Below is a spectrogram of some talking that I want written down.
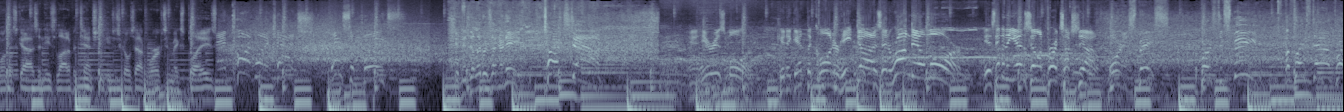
one of those guys that needs a lot of attention. He just goes out and works and makes plays. And caught, what a catch! There's some points. Shipman delivers underneath. Touchdown! And here is Moore. Can he get the corner? He does. And Rondale Moore is into the end zone for a touchdown. Moore in space. A burst of speed. A first down for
